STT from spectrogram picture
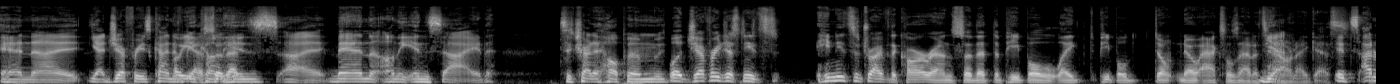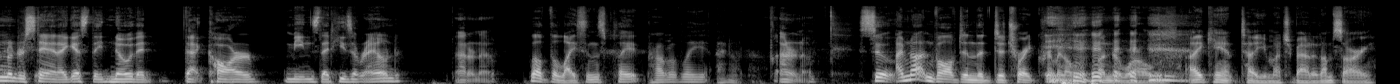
And uh, yeah, Jeffrey's kind of Oh, yeah, become so that- his uh, man on the inside to try to help him. Well, Jeffrey just needs he needs to drive the car around so that the people like people don't know Axel's out of town. I guess it's I don't understand. I guess they know that that car means that he's around. I don't know. well the license plate probably. I don't know. I don't know. So I'm not involved in the Detroit criminal underworld. I can't tell you much about it. I'm sorry.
